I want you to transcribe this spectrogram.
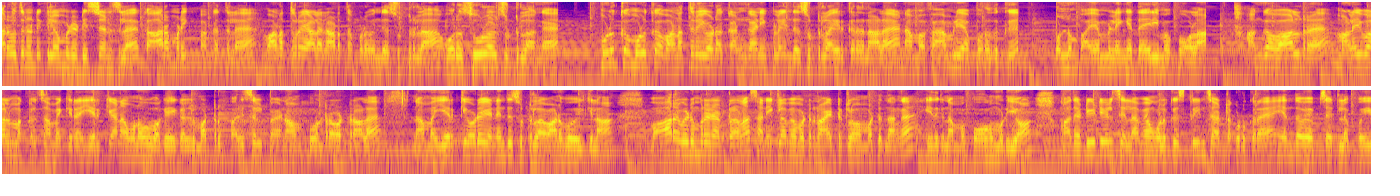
அறுபத்தி ரெண்டு கிலோமீட்டர் டிஸ்டன்ஸில் காரமடைக்கு பக்கத்தில் வனத்துறையால் நடத்தப்படும் இந்த சுற்றுலா ஒரு சூழல் சுற்றுலாங்க. முழுக்க முழுக்க வனத்துறையோட கண்காணிப்பில் இந்த சுற்றுலா இருக்கிறதுனால நம்ம ஃபேமிலியாக போகிறதுக்கு ஒன்றும் பயம் இல்லைங்க தைரியமாக போகலாம். அங்கே வாழ்கிற மலைவாழ் மக்கள் சமைக்கிற இயற்கையான உணவு வகைகள் மற்றும் பரிசல் பயணம் போன்றவற்றால் நம்ம இயற்கையோடு இணைந்து சுற்றுலாவை அனுபவிக்கலாம். வார விடுமுறை நாட்கள்லாம் சனிக்கிழமை மற்றும் ஞாயிற்றுக்கிழமை மட்டும்தாங்க இதுக்கு நம்ம போக முடியும். மற்ற டீட்டெயில்ஸ் எல்லாமே உங்களுக்கு ஸ்க்ரீன்ஷாட்டில் கொடுக்குறேன். எந்த வெப்சைட்டில் போய்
